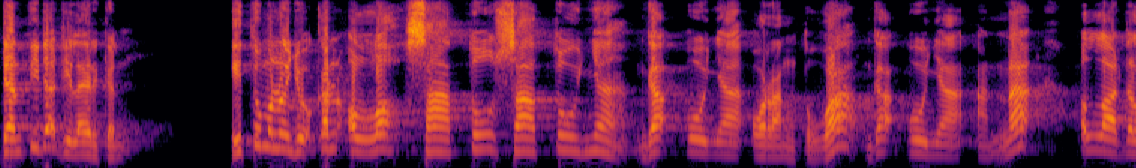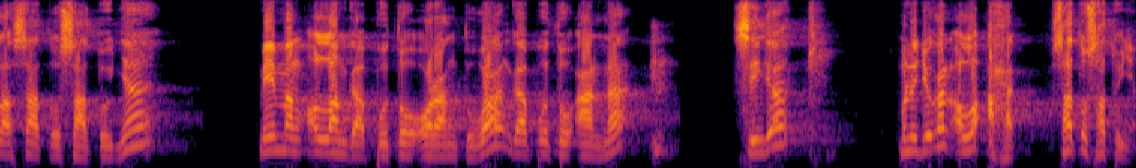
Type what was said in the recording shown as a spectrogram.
dan tidak dilahirkan. Itu menunjukkan Allah satu-satunya. Enggak punya orang tua, enggak punya anak. Allah adalah satu-satunya. Memang Allah enggak butuh orang tua, enggak butuh anak. Sehingga menunjukkan Allah ahad, satu-satunya.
